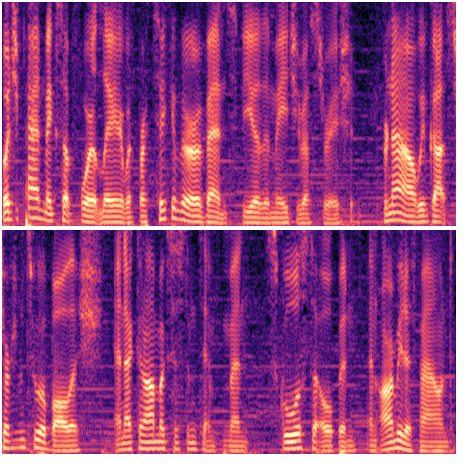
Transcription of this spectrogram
but Japan makes up for it later with particular events via the Meiji Restoration. For now, we've got serfdom to abolish, an economic system to implement, schools to open, an army to found,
